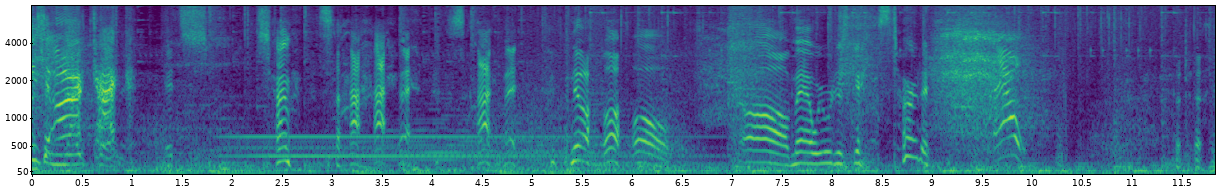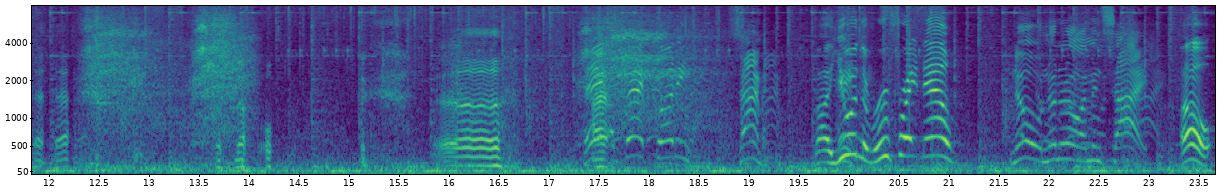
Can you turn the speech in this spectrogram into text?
easy. a night God. thing. It's Simon. Simon. Simon. No. Oh man, we were just getting started. Ow! no. Uh, Hey, I'm back, buddy. Simon. Are you on the roof right now? No, no, no, no. I'm inside. Oh,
